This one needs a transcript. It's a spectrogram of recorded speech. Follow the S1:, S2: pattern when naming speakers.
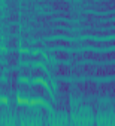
S1: のドロー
